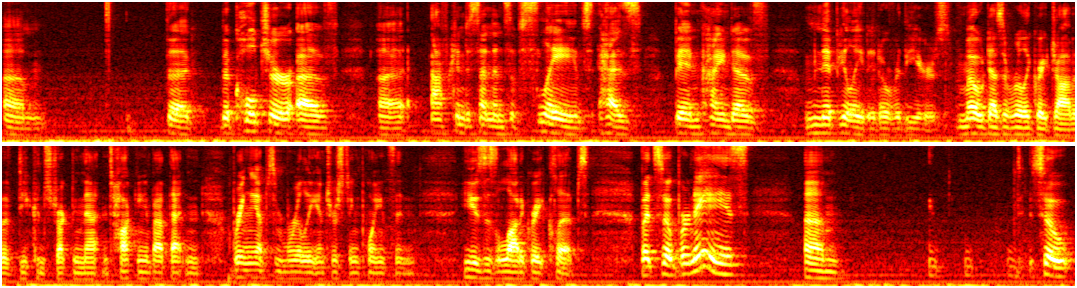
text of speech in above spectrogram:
um, the the culture of uh, African descendants of slaves has been kind of manipulated over the years. Mo does a really great job of deconstructing that and talking about that and bringing up some really interesting points, and he uses a lot of great clips. But so Bernays, um, so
